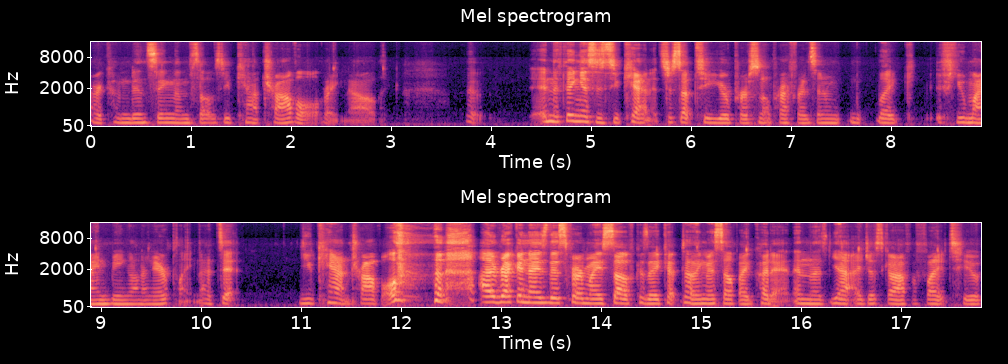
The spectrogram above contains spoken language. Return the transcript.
are convincing themselves you can't travel right now. Uh, and the thing is, is you can. It's just up to your personal preference and like if you mind being on an airplane. That's it you can travel. I recognize this for myself because I kept telling myself I couldn't. And the, yeah, I just got off a flight to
